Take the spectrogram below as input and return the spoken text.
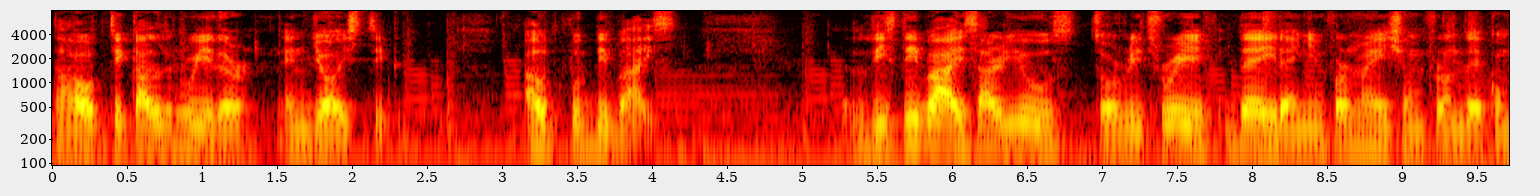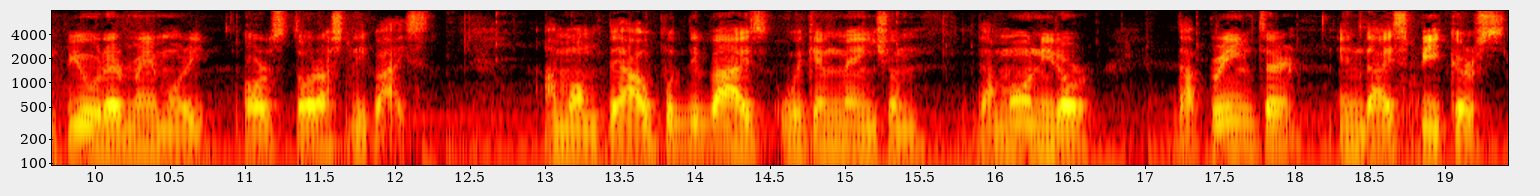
the optical reader, and joystick. Output device. These devices are used to retrieve data and information from the computer memory or storage device. Among the output device, we can mention the monitor, the printer, and the speakers.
